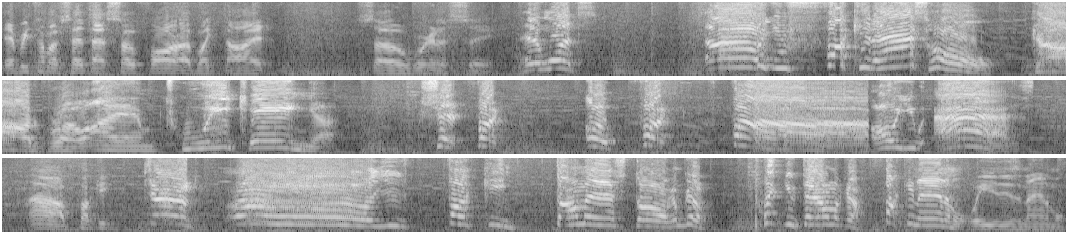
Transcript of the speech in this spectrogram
every time I've said that so far, I've like died. So we're gonna see. Hit it once! Oh, you fucking asshole! God, bro, I am tweaking! Shit, fuck! Oh, fuck! Fuck! Oh, you ass! Oh, fucking God! Oh, you fucking dumbass dog! I'm gonna put you down like a fucking animal! Well, he's an animal.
